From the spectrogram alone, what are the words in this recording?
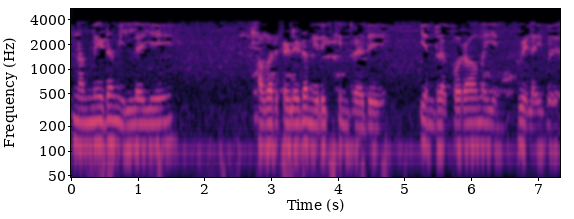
நம்மிடம் இல்லையே அவர்களிடம் இருக்கின்றதே என்ற பொறாமையின் விளைவு.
